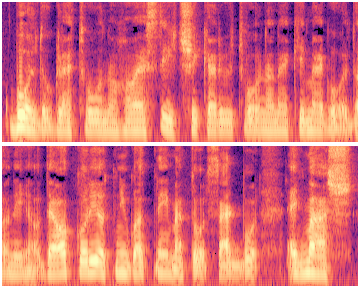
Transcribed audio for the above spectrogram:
boldog lett volna, ha ezt így sikerült volna neki megoldania, de akkor jött Nyugat-Németországból egy más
